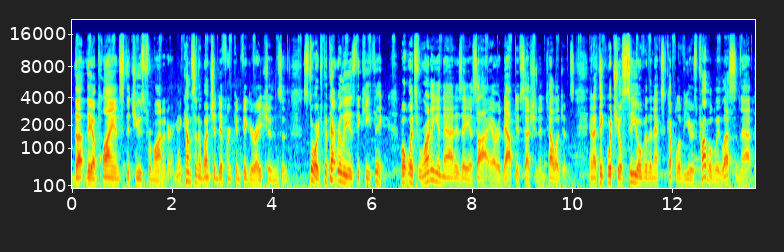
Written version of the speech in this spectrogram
the, the appliance that's used for monitoring. It comes in a bunch of different configurations and storage, but that really is the key thing. But what's running in that is ASI, our Adaptive Session Intelligence. And I think what you'll see over the next couple of years, probably less than that,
